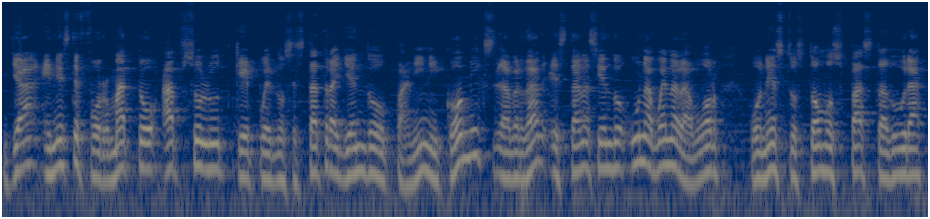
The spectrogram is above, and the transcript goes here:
ya en este formato Absolute que pues nos está trayendo Panini Comics. La verdad están haciendo una buena labor con estos tomos pasta dura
